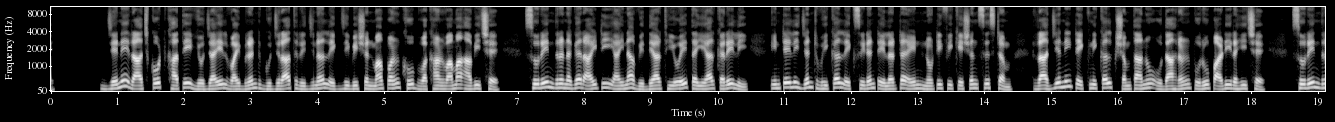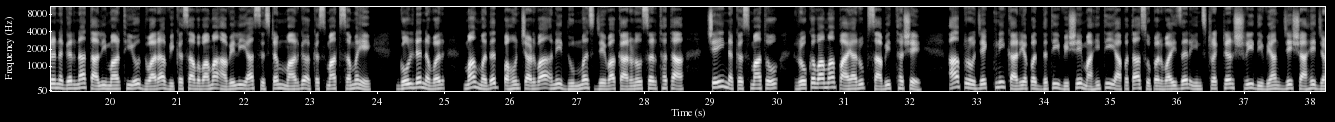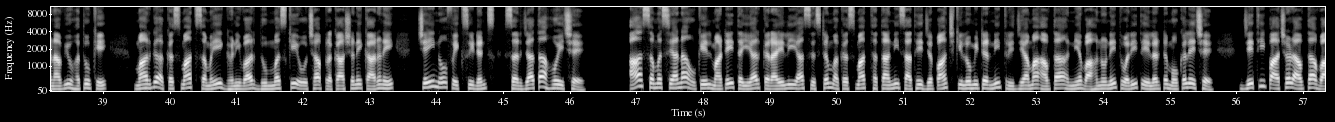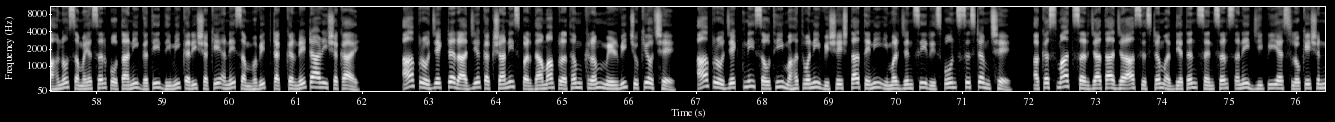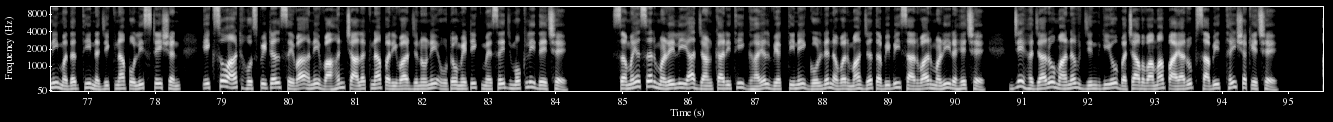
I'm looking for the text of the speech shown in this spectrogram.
જેને રાજકોટ ખાતે યોજાયેલ વાઇબ્રન્ટ ગુજરાત રિજનલ એક્ઝિબિશનમાં પણ ખૂબ વખાણવામાં આવી છે. સુરેન્દ્રનગર આઈટીઆઈના વિદ્યાર્થીઓએ તૈયાર કરેલી intelligent vehicle accident alert and notification system રાજ્યની ટેકનિકલ ક્ષમતાનું ઉદાહરણ પૂરું પાડી રહી છે. સુરેન્દ્રનગરના તાલીમાર્થીઓ દ્વારા વિકસાવવામાં આવેલી આ સિસ્ટમ માર્ગ અકસ્માત સમયે ગોલ્ડન અવરમાં મદદ પહોંચાડવા અને ધુમ્મસ જેવા કારણોસર થતા ચેઇન અકસ્માતો રોકવામાં પાયારૂપ સાબિત થશે. આ પ્રોજેક્ટની કાર્યપદ્ધતિ વિશે માહિતી આપતા સુપરવાઇઝર ઇન્સ્ટ્રક્ટર શ્રી દિવ્યાંગજે શાહે જણાવ્યું હતું કે, માર્ગ અકસ્માત સમયે ઘણીવાર ધુમ્મસ કે ઓછા પ્રકાશને કારણે ચેઇન ઓફ એક્સિડન્ટ્સ સર્જાતા હોય છે. આ સમસ્યાના ઉકેલ માટે તૈયાર કરાયેલી આ સિસ્ટમ અકસ્માત થતાની સાથે જ પાંચ કિલોમીટરની ત્રિજ્યામાં આવતા અન્ય વાહનોને ત્વરિત એલર્ટ મોકલે છે, જેથી પાછળ આવતા વાહનો સમયસર પોતાની ગતિ ધીમી કરી શકે અને સંભવિત ટક્કરને ટાળી શકાય. આ પ્રોજેક્ટ રાજ્ય કક્ષાની સ્પર્ધામાં પ્રથમ ક્રમ મેળવી ચૂક્યો છે. આ પ્રોજેક્ટની સૌથી મહત્વની વિશેષતા તેની ઇમરજન્સી રિસ્પોન્સ સિસ્ટમ છે. અકસ્માત સર્જાતા જ આ સિસ્ટમ અદ્યતન સેન્સર્સ અને જીપીએસ લોકેશનની મદદથી નજીકના પોલીસ સ્ટેશન, એકસો આઠ હોસ્પિટલ સેવા અને વાહન ચાલકના પરિવારજનોને ઓટોમેટિક મેસેજ મોકલી દે છે. સમયસર મળેલી આ જાણકારીથી ઘાયલ વ્યક્તિને ગોલ્ડન અવરમાં જ તબીબી સારવાર મળી રહે છે, જે હજારો માનવ જિંદગીઓ બચાવવામાં પાયારૂપ સાબિત થઈ શકે છે.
